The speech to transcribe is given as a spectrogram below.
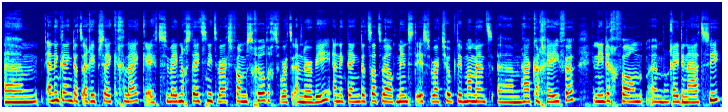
Um, en ik denk dat Ariep zeker gelijk heeft. Ze weet nog steeds niet waar ze van beschuldigd wordt en door wie. En ik denk dat dat wel het minste is wat je op dit moment um, haar kan geven. In ieder geval um, redenatie.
